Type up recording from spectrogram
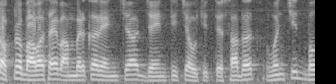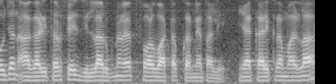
डॉक्टर बाबासाहेब आंबेडकर यांच्या जयंतीचे औचित्य साधत वंचित बहुजन आघाडीतर्फे जिल्हा रुग्णालयात फळ वाटप करण्यात आले. या कार्यक्रमाला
